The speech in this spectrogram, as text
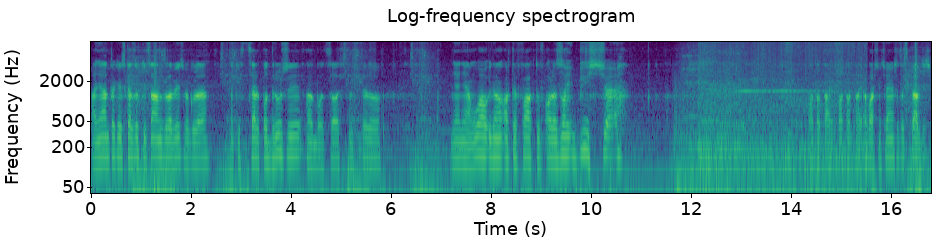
A nie mam takiej wskazówki co mam zrobić w ogóle? Jakiś cel podróży albo coś w tym stylu. Nie, nie mam. Wow, ile mam artefaktów, ale zajebiście! Patataj, patataj. A właśnie, chciałem jeszcze coś sprawdzić.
